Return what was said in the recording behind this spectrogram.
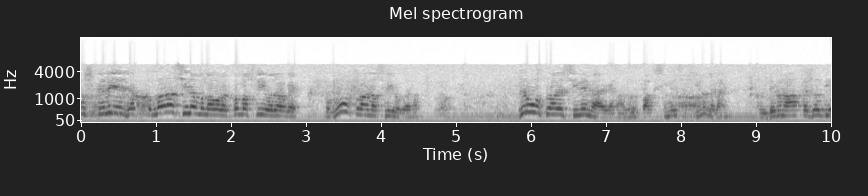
उसके लिए जब तुम्हारा सीना बनाओगे तुम असली हो जाओगे तो वो कुरान असली होगा ना। फिर वो कुरान सीने में आएगा ना, हजूर पाक सीने से सीना लगाए। देखो ना आपका जो भी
